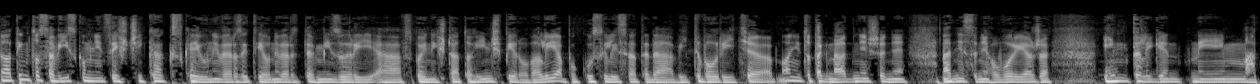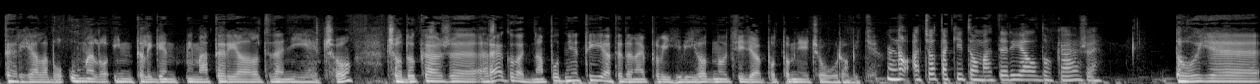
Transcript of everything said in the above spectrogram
No a týmto sa výskumníci z Chicagskej univerzity a univerzity v Missouri a v Spojených štátoch inšpirovali a pokúsili sa teda vytvoriť, oni to tak nadnesene, nadnesene hovoria, že inteligentný materiál alebo umelo inteligentný materiál, ale teda niečo, čo dokáže reagovať na podnety a teda najprv ich vyhodnotiť a potom niečo urobiť. No a čo takýto materiál dokáže? To je e,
